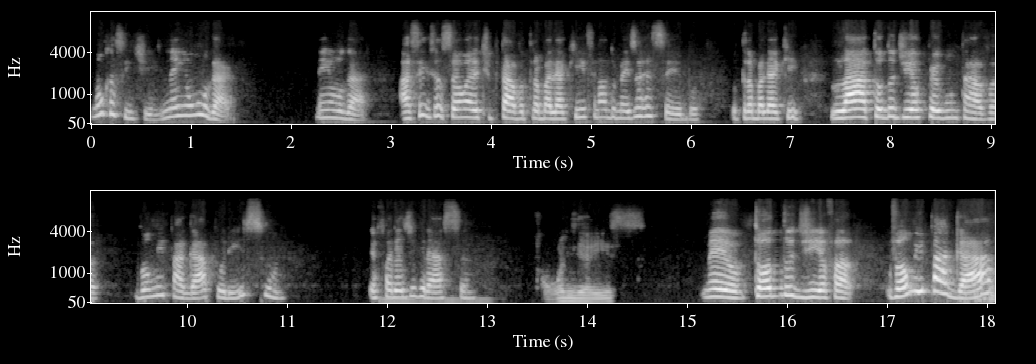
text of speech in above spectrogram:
Nunca senti. Nenhum lugar. Nenhum lugar. A sensação era tipo, tá, vou trabalhar aqui, final do mês eu recebo vou trabalhar aqui. Lá, todo dia eu perguntava: vão me pagar por isso? Eu faria de graça. Olha isso. Meu, todo dia eu falava: vão me pagar?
